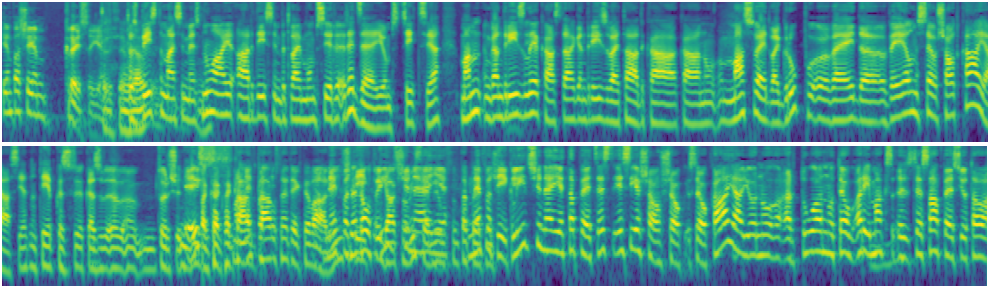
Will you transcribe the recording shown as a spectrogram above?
tiem pašiem kreisajiem. Tas bīstamais, ja mēs noārdīsim, bet vai mums ir redzējums cits, ja? Man gandrīz liekas tā gandrīz vai tāda kā, kā nu, masveida vai grupu veida vēlme sev šaut kājās, ja? Nu, tie, kas, kas tur... Es, kā, kā, kā, Kārlis netiek pie vārda. Nepatīk līdzšinēja, no nepatīk līdzšinēja, tāpēc es, es iešaušu sev, sev kājā, jo, nu, ar to, nu, tev arī maks, te sāpēs, jo tev,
